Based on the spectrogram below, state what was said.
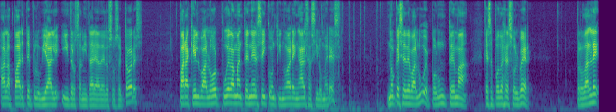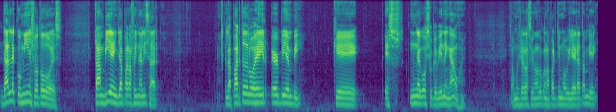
a la parte pluvial y hidrosanitaria de esos sectores para que el valor pueda mantenerse y continuar en alza si lo merece. No que se devalúe por un tema que se puede resolver, pero darle, darle comienzo a todo eso. También, ya para finalizar, la parte de los Airbnb, que es un negocio que viene en auge, está muy relacionado con la parte inmobiliaria también.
